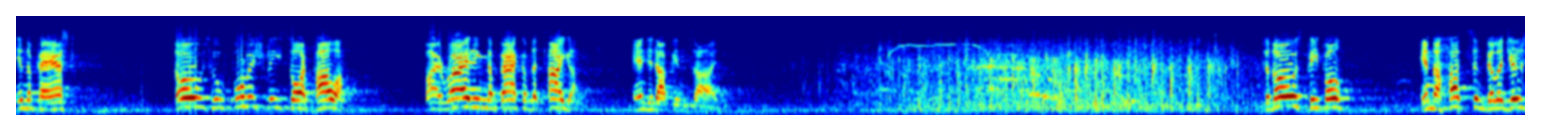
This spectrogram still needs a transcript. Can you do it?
in the past, those who foolishly sought power by riding the back of the tiger ended up inside. To those people in the huts and villages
